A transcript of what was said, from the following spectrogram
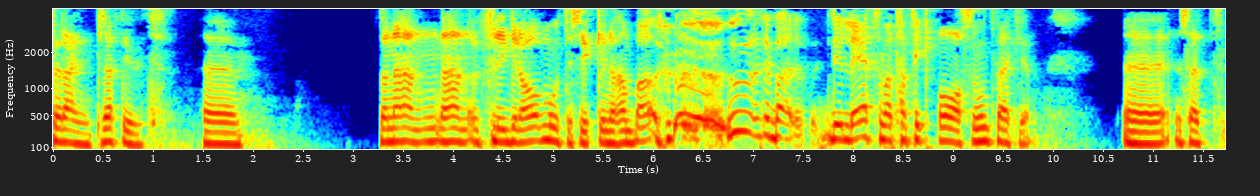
förankrat ut. Uh, så när han, när han flyger av motorcykeln och han bara... Det, bara, det lät som att han fick asont verkligen. Så att...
